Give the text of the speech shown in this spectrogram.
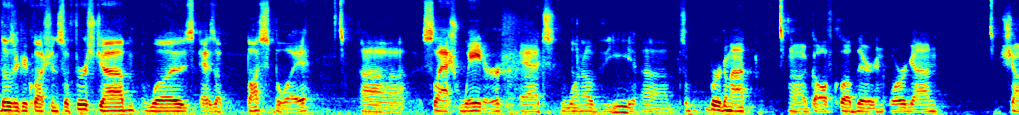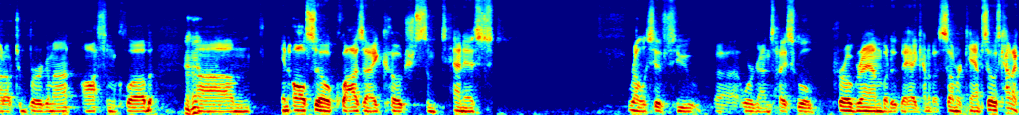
Those are good questions. So first job was as a bus boy uh, slash waiter at one of the um, so Bergamont uh, Golf Club there in Oregon. Shout out to Bergamont, awesome club, mm-hmm. um, and also quasi coached some tennis relative to uh, Oregon's high school program, but they had kind of a summer camp, so it was kind of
